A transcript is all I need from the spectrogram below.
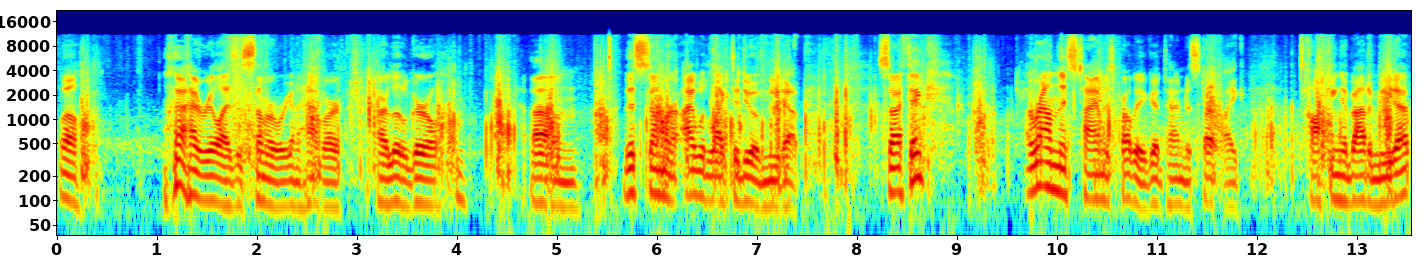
well, I realize this summer we're gonna have our, our little girl. Um, this summer I would like to do a meetup. So I think around this time is probably a good time to start like talking about a meetup.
